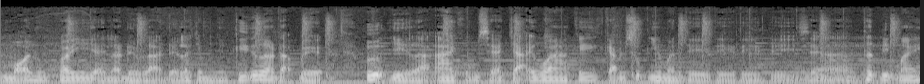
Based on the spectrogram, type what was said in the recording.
mỗi lần quay như vậy là đều lại để lại cho mình những ký ức là đặc biệt. Ước gì là ai cũng sẽ trải qua cái cảm xúc như mình thì thì thì, thì sẽ thích biết mấy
